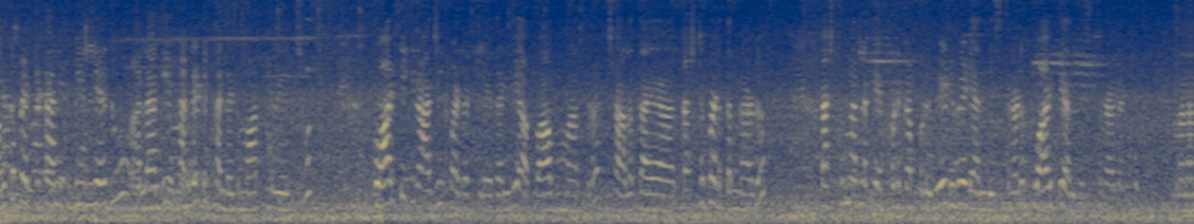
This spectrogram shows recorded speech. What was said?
వంక పెట్టడానికి వీల్లేదు అలాగే హండ్రెడ్ హండ్రెడ్ మార్కులు వేయచ్చు. క్వాలిటీకి రాజీ పడట్లేదండి ఆ బాబు మాత్రం. చాలా తయా కష్టపడుతున్నాడు. కస్టమర్లకు ఎప్పటికప్పుడు వేడి వేడి అందిస్తున్నాడు క్వాలిటీ అందిస్తున్నాడండి. మన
